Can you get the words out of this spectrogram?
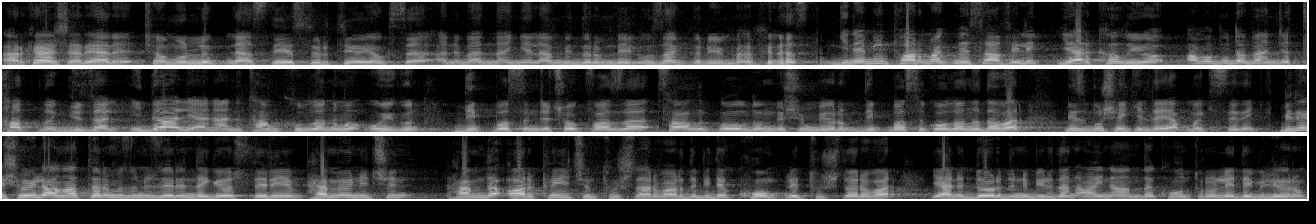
Arkadaşlar yani çamurluk lastiğe sürtüyor yoksa hani benden gelen bir durum değil. Uzak durayım ben biraz. Yine bir parmak mesafelik yer kalıyor ama bu da bence tatlı, güzel, ideal yani. Hani tam kullanıma uygun. Dip basınca çok fazla sağlıklı olduğunu düşünmüyorum. Dip basık olanı da var. Biz bu şekilde yapmak istedik. Bir de şöyle anahtarımızın üzerinde göstereyim. Hem ön için hem de arka için tuşlar vardı. Bir de komple tuşları var. Yani dördünü birden aynı anda kontrol edebiliyorum.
